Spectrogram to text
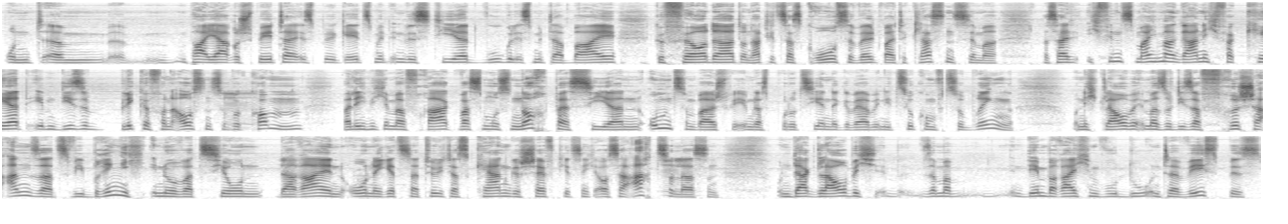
und ähm, äh, ein paar Jahre später ist Bill Gates mit investiert, Google ist mit dabei, gefördert und hat jetzt das große weltweite Klassenzimmer. Das heißt, ich finde es manchmal gar nicht verkehrt, eben diese Blicke von außen zu mhm. bekommen, weil ich mich immer frage, was muss noch passieren, um zum Beispiel eben das produzierende Gewerbe in die Zukunft zu bringen. Und ich glaube immer so dieser frische Ansatz, wie bringe ich Innovation da rein, ohne jetzt natürlich das Kerngeschäft jetzt nicht außer Acht zu lassen. Und da glaube ich, sag mal, in den Bereichen, wo du unterwegs bist,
